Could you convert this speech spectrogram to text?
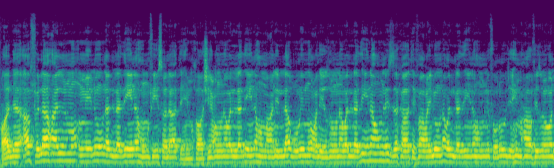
قد أفلح المؤمنون الذين هم في صلاتهم خاشعون والذين هم عن اللغو معرضون والذين هم للزكاة فاعلون والذين هم لفروجهم حافظون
